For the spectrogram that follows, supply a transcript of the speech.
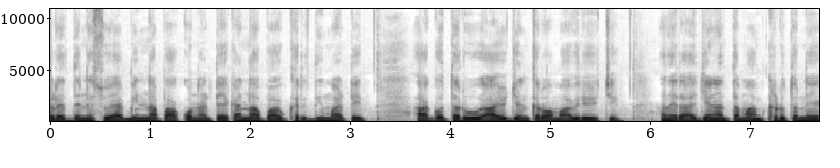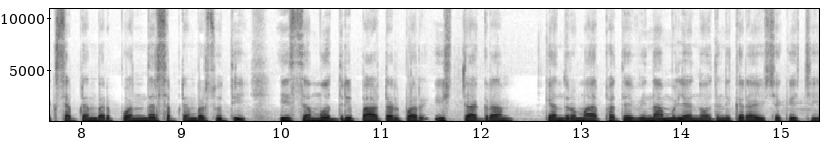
અડદ અને સોયાબીનના પાકોના ટેકાના ભાવ ખરીદી માટે આગોતરું આયોજન કરવામાં આવી રહ્યું છે અને રાજ્યના તમામ ખેડૂતોને એક સપ્ટેમ્બર, પંદર સપ્ટેમ્બર સુધી ઈ સમુદ્રી પાટલ પર ઇન્સ્ટાગ્રામ કેન્દ્રો મારફતે વિનામૂલ્યે નોંધણી કરાવી શકે છે.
